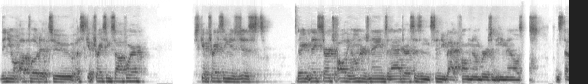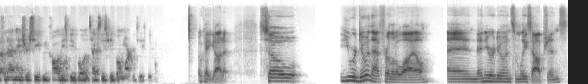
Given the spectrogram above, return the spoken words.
then you'll upload it to a skip tracing software. Skip tracing is just they, they search all the owners' names and addresses and send you back phone numbers and emails and stuff of that nature. So you can call these people and text these people and market to these people. Okay, got it. So you were doing that for a little while and then you were doing some lease options.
